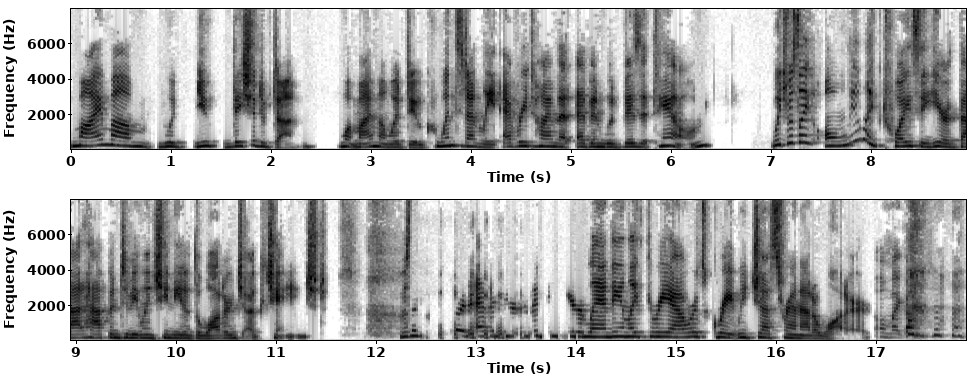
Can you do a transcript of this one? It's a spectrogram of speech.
my mom would you they should have done what my mom would do. Coincidentally, every time that Evan would visit town, which was like only like twice a year, that happened to be when she needed the water jug changed. It was like, "Good, Evan, you're, landing in like three hours. Great, we just ran out of water. Oh my god.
